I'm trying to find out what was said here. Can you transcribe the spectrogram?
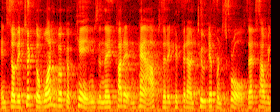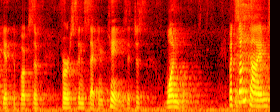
And so they took the one book of Kings and they cut it in half so that it could fit on two different scrolls. That's how we get the books of 1st and 2nd Kings. It's just one book. But sometimes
